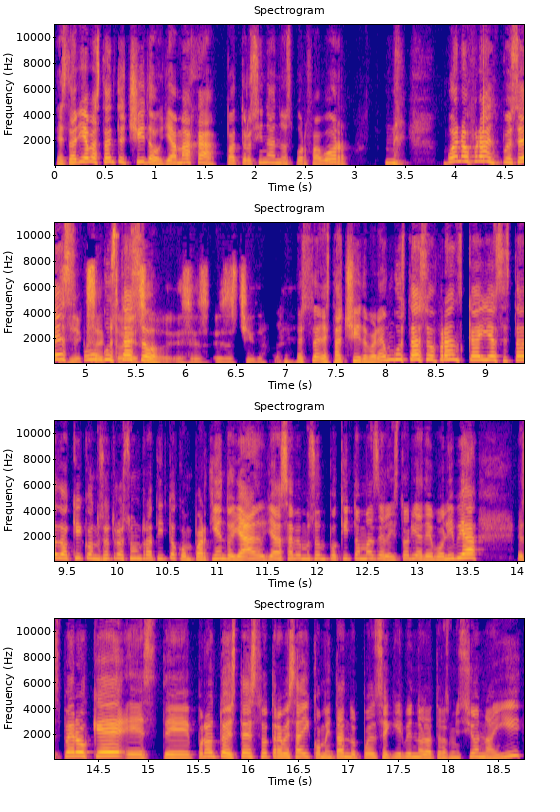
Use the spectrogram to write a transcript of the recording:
Estaría bastante chido. Yamaha, patrocínanos, por favor. Bueno, Franz, pues es un gustazo. Eso, eso es, eso es chido. Está, está chido, ¿verdad? Un gustazo, Franz, que hayas estado aquí con nosotros un ratito compartiendo. Ya, ya sabemos un poquito más de la historia de Bolivia. Espero que este pronto estés otra vez ahí comentando. Puedes seguir viendo la transmisión ahí.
